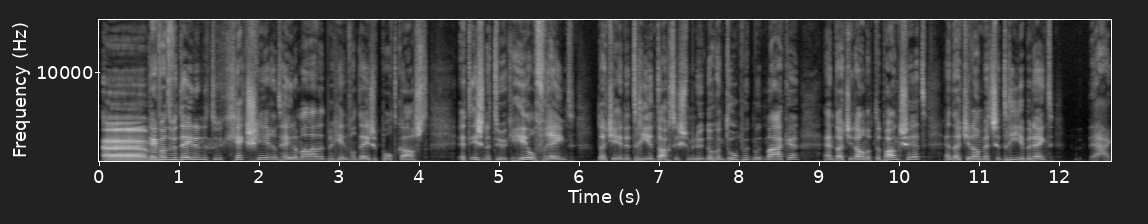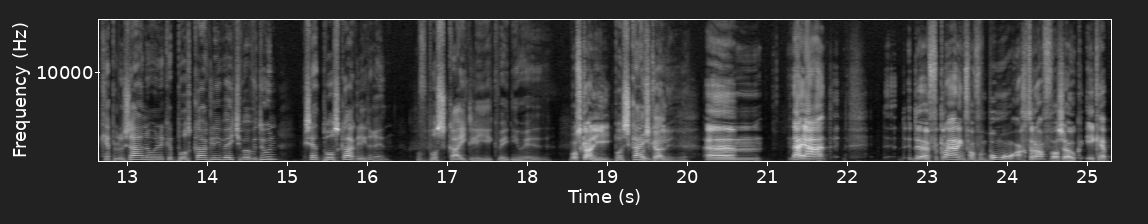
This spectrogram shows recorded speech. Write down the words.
Ehm, Kijk, wat we deden natuurlijk gekscherend helemaal aan het begin van deze podcast. Het is natuurlijk heel vreemd dat je in de 83ste minuut nog een doelpunt moet maken. En dat je dan op de bank zit. En dat je dan met z'n drieën bedenkt... Ja, ik heb Lozano en ik heb Boskagli. Weet je wat we doen? Ik zet Boskagli erin. Of Boskagli, ik weet niet hoe... Boskagli. Ja. Ehm, nou ja, de verklaring van Van Bommel achteraf was ook... ik heb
